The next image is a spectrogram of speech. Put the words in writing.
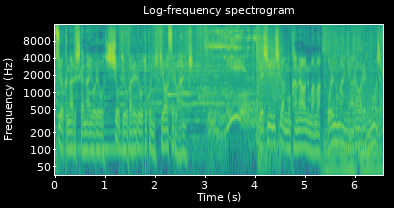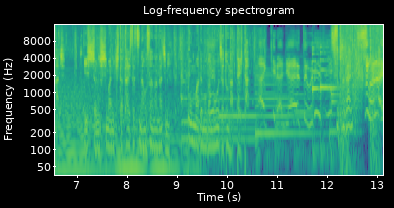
強くなるしかない俺を師匠と呼ばれる男に引き合わせる兄貴。弟子入り志願も叶わぬまま俺の前に現れる亡者たち。一緒に島に来た大切な幼なじみ本までもが亡者となっていた。アキラに会えて嬉しい。すまない。すまない。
